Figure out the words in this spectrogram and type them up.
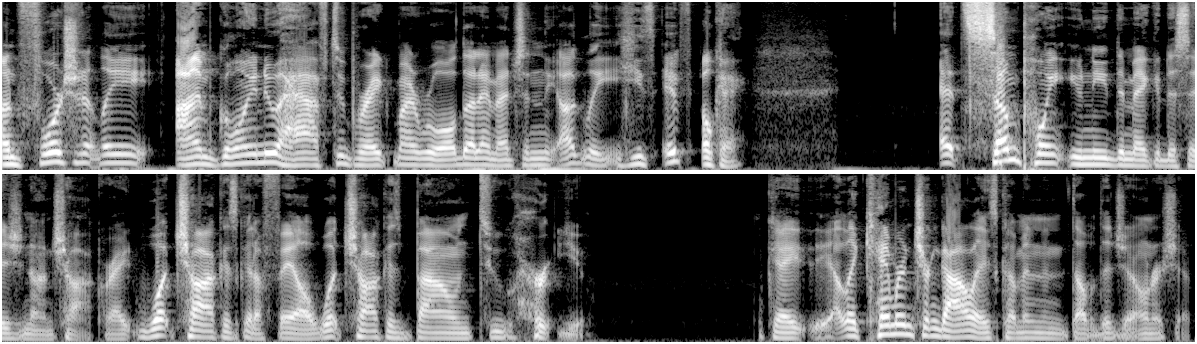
Unfortunately, I'm going to have to break my rule that I mentioned the ugly. He's if okay. At some point you need to make a decision on chalk, right? What chalk is going to fail? What chalk is bound to hurt you? Okay, like Cameron Tringale is coming in double digit ownership.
